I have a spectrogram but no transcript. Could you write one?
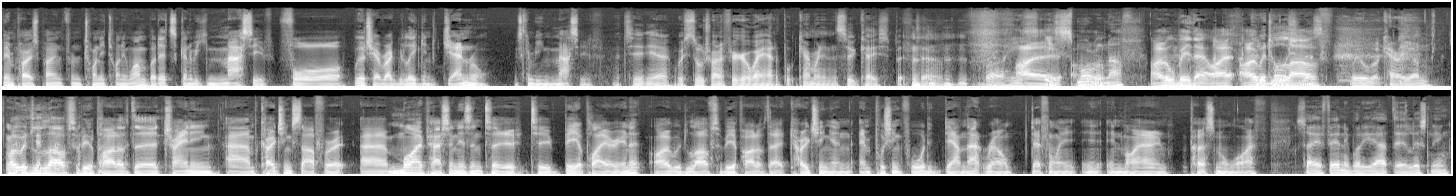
Been postponed from 2021, but it's going to be massive for wheelchair rugby league in general. It's going to be massive. That's it. Yeah, we're still trying to figure a way how to put Cameron in the suitcase, but um, well, he's, I, he's small I will, enough. I will be there. I, I would love. We all got carry on. I would love to be a part of the training, um, coaching staff for it. Uh, my passion isn't to to be a player in it. I would love to be a part of that coaching and, and pushing forward down that realm. Definitely in, in my own personal life. So, if anybody out there listening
